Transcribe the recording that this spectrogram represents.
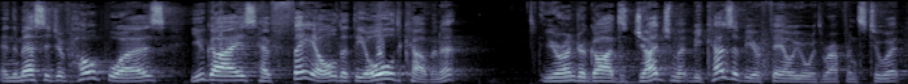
And the message of hope was you guys have failed at the old covenant. You're under God's judgment because of your failure with reference to it.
